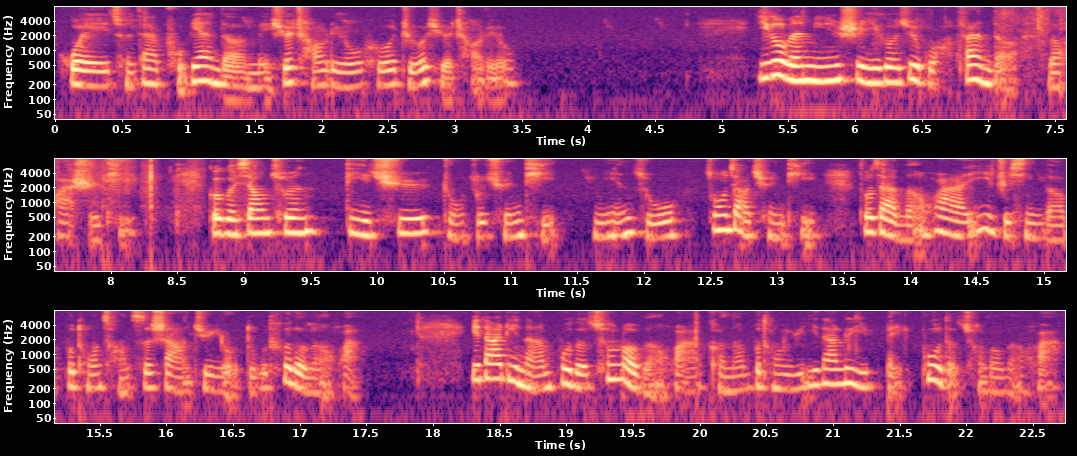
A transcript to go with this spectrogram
会存在普遍的美学潮流和哲学潮流。一个文明是一个最广泛的文化实体，各个乡村、地区、种族群体。民族、宗教群体都在文化意志性的不同层次上具有独特的文化。意大利南部的村落文化可能不同于意大利北部的村落文化，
